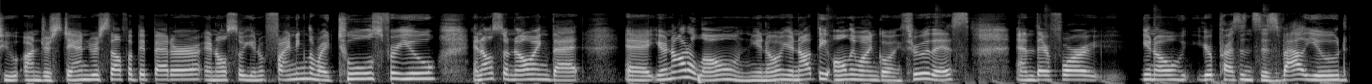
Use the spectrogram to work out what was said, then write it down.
to understand yourself a bit better, and also you know finding the right tools for you, and also knowing that uh, you're not alone. You know, you're not the only one going through this, and therefore you know your presence is valued,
